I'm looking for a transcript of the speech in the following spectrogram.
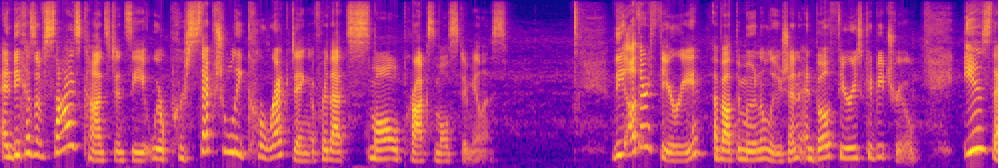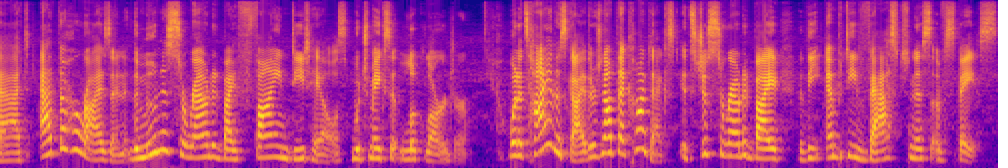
And because of size constancy, we're perceptually correcting for that small proximal stimulus. The other theory about the moon illusion, and both theories could be true, is that at the horizon, the moon is surrounded by fine details, which makes it look larger. When it's high in the sky, there's not that context. It's just surrounded by the empty vastness of space.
